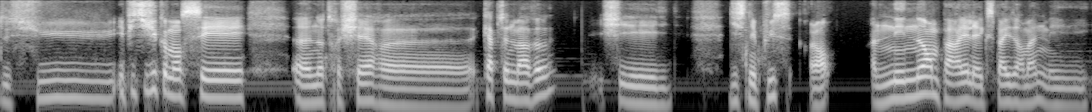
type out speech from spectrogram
dessus. Et puis si j'ai commencé euh, notre cher Captain Marvel chez Disney Alors un énorme parallèle avec Spider-Man, mais...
